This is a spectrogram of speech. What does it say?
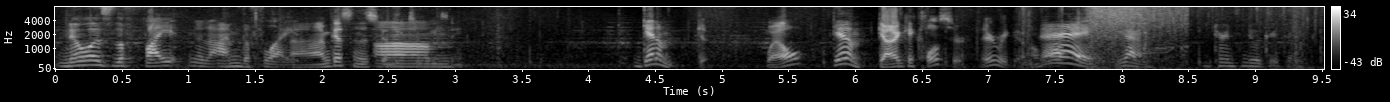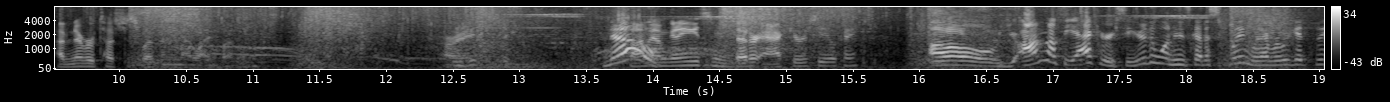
Noah's the fight, and I'm the flight. Uh, I'm guessing this is gonna be Um, too easy. Get him. Get- Well, Get him. gotta get closer. There we go. Hey, you got him. He turns into a great thing. I've never touched this weapon in my life. by the way. All right. No. Tommy, I'm gonna need some better accuracy, okay? Oh, I'm not the accuracy. You're the one who's got to swing whenever we get the.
